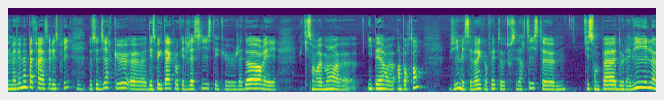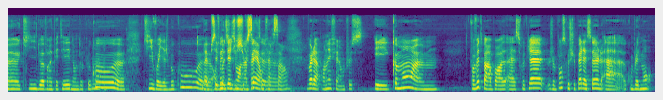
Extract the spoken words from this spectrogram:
ne m'avait même pas traversé l'esprit Mm. de se dire que euh, des spectacles auxquels j'assiste et que j'adore et, et qui sont vraiment euh, hyper importants, je me suis dit, mais c'est vrai qu'en fait, tous ces artistes qui sont pas de la ville, qui doivent répéter dans d'autres locaux, euh, qui voyagent beaucoup. Bah, puis c'est le fait, modèle du ont un succès impact, en faire euh, ça. hein. Voilà, en effet, en plus. Et comment. En fait, par rapport à, à ce truc-là, je pense que je suis pas la seule à complètement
